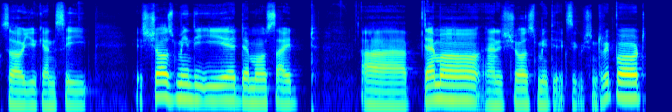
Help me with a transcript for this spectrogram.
So you can see it shows me the EA demo site uh, demo and it shows me the execution report.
